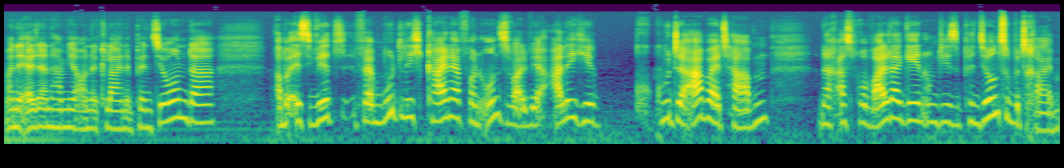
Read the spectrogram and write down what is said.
Meine Eltern haben ja auch eine kleine Pension da. Aber es wird vermutlich keiner von uns, weil wir alle hier gute Arbeit haben, nach Asprovalda gehen, um diese Pension zu betreiben.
